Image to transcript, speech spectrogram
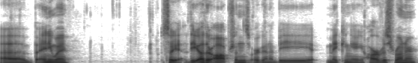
Uh, but anyway so yeah the other options are going to be making a harvest runner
